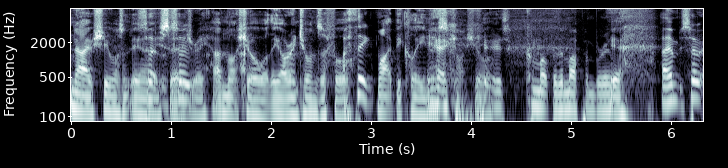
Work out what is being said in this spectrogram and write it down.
No, she wasn't doing So- any so- surgery. I'm not sure what the orange ones are for. I think- might be cleaners. not sure. it's come up with a mop and broom. Yeah. Um, so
